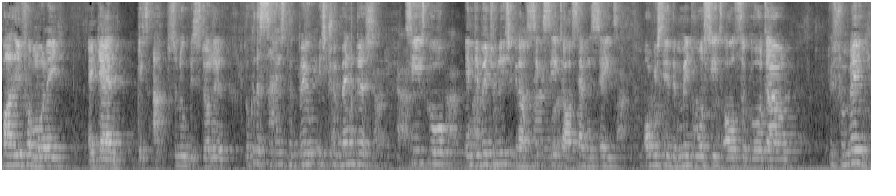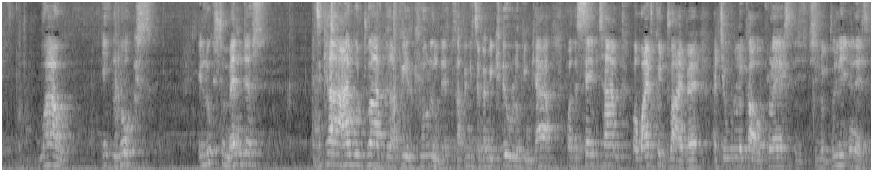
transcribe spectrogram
value for money. Again, it's absolutely stunning. Look at the size of the boot, it's tremendous. Seats go individually, so you can have six seats or seven seats. Obviously the mid-row seats also go down. Just for me, wow, it looks, it looks tremendous. It's a car I would drive because I feel cool in this, because I think it's a very cool looking car. But at the same time, my wife could drive it and she would look out of place. She'd look brilliant in it.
